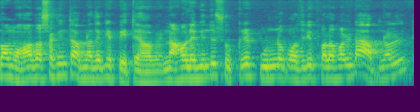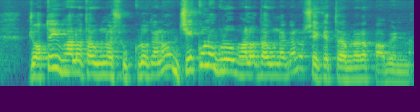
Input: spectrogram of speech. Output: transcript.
বা মহাদশা কিন্তু আপনাদেরকে পেতে হবে। না হলে কিন্তু শুক্রের পূর্ণ পজিটিভ ফলাফলটা আপনার যতই ভালো থাকুক না শুক্র কেন, যে কোনো গ্রহ ভালো থাকুক না কেন, সেক্ষেত্রে আপনারা পাবেন না।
